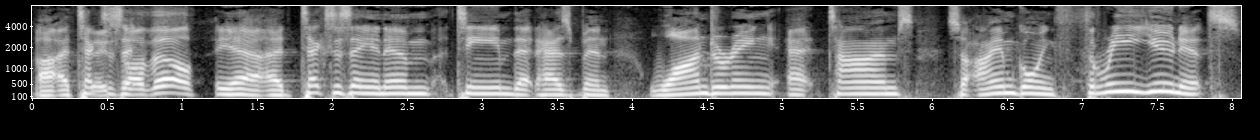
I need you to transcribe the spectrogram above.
Uh, a Texas, Sawville. yeah, a Texas A&M team that has been wandering at times. So I am going three units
